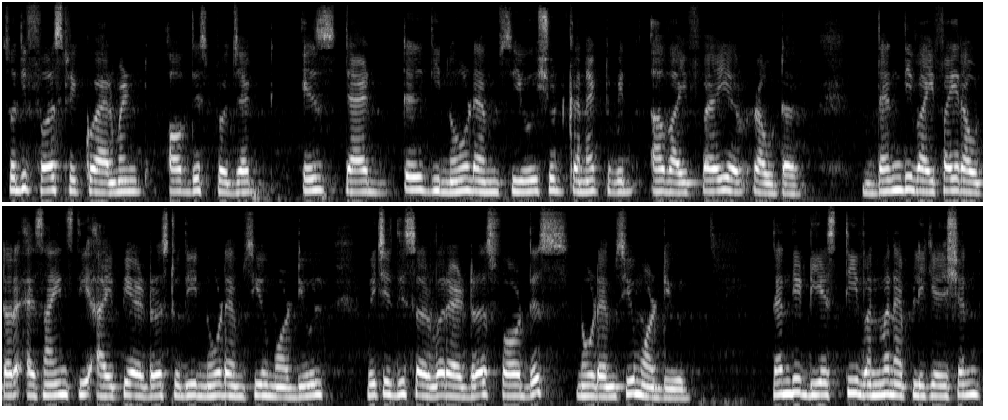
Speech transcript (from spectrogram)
So the first requirement of this project is that the node MCU should connect with a Wi-Fi router. Then the Wi-Fi router assigns the IP address to the node MCU module which is the server address for this node MCU module. Then the DHT11 application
